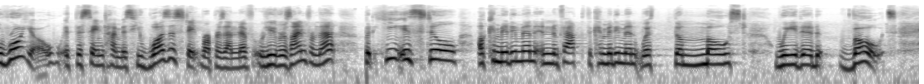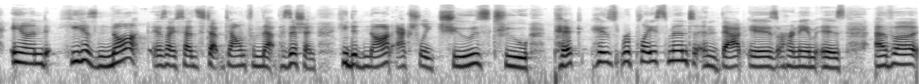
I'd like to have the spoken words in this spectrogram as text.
Arroyo, at the same time as he was a state representative, he resigned from that, but he is still a committeeman, and in fact, the committeeman with the most weighted votes. And he has not, as I said, stepped down from that position. He did not actually choose to pick his replacement, and that is, her name is Eva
